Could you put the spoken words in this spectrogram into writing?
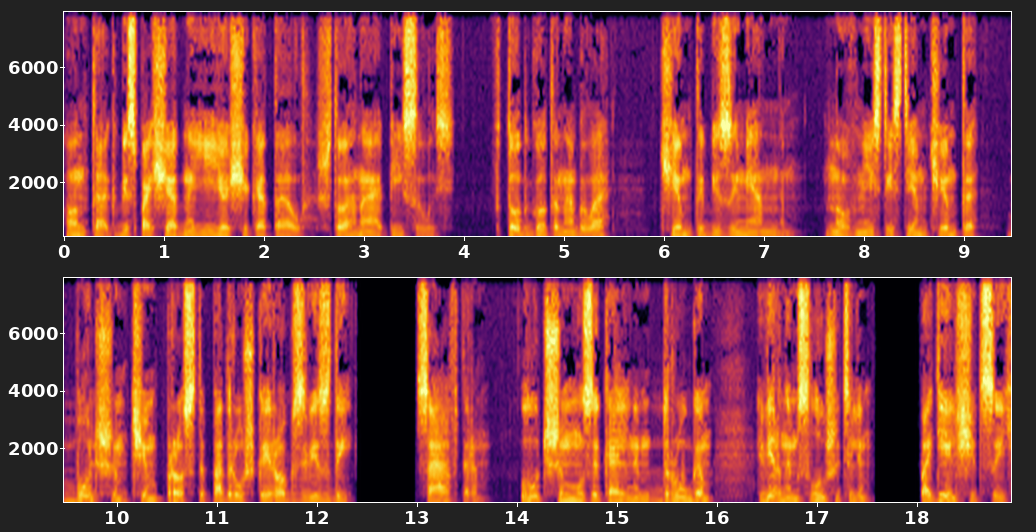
он так беспощадно ее щекотал, что она описалась. В тот год она была чем-то безымянным, но вместе с тем чем-то большим, чем просто подружкой рок-звезды. Соавтором, лучшим музыкальным другом, верным слушателем, подельщицей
